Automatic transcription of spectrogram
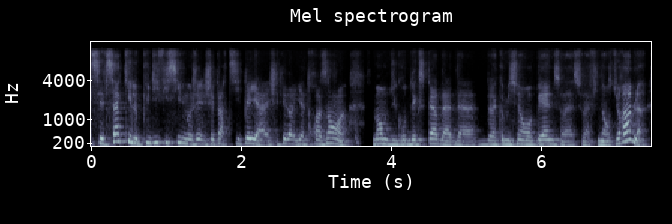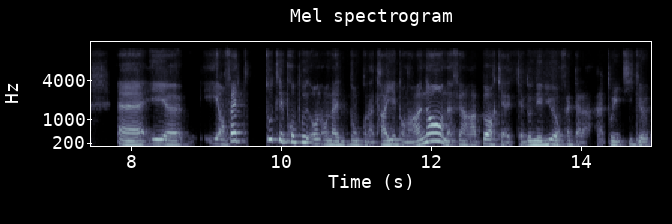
c'est ça qui est le plus difficile. Moi, j'ai participé, j'étais il y a trois ans membre du groupe d'experts de, la Commission européenne sur la, finance durable. et, et en fait, toutes les on, a donc on a travaillé pendant un an, on a fait un rapport qui a, donné lieu en fait à la, politique euh,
